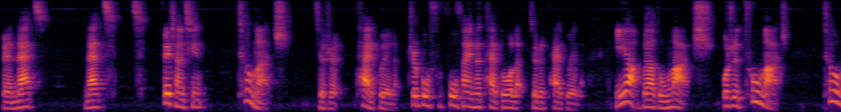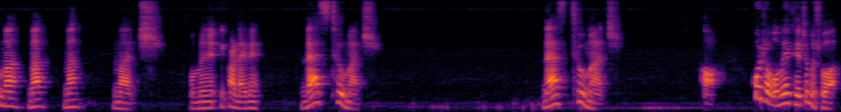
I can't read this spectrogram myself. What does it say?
变成 that that 非常轻。Too much 就是太贵了，这不不翻译成太多了，就是太贵了。一样，不要读 much，不是 too much。Too mu mu mu much，我们一块来一遍。That's too much. That's too much. 好，或者我们也可以这么说，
